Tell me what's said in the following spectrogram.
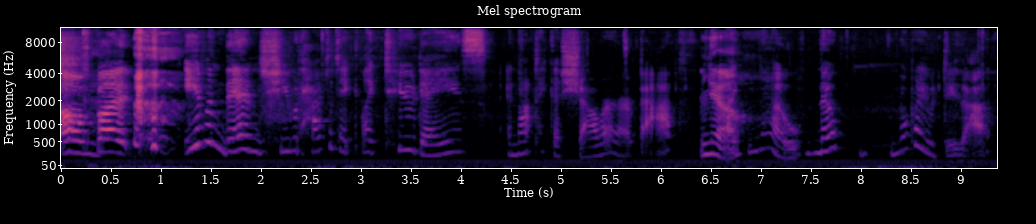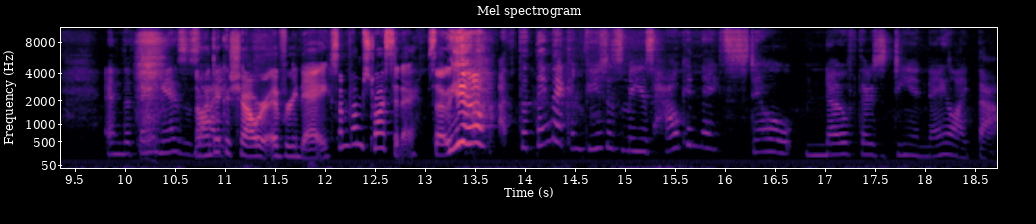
Um, but even then, she would have to take like two days and not take a shower or a bath. yeah. Like, no, no, nobody would do that. And the thing is, is No, I take a shower every day, sometimes twice a day. So yeah. the thing that confuses me is how can they still know if there's DNA like that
